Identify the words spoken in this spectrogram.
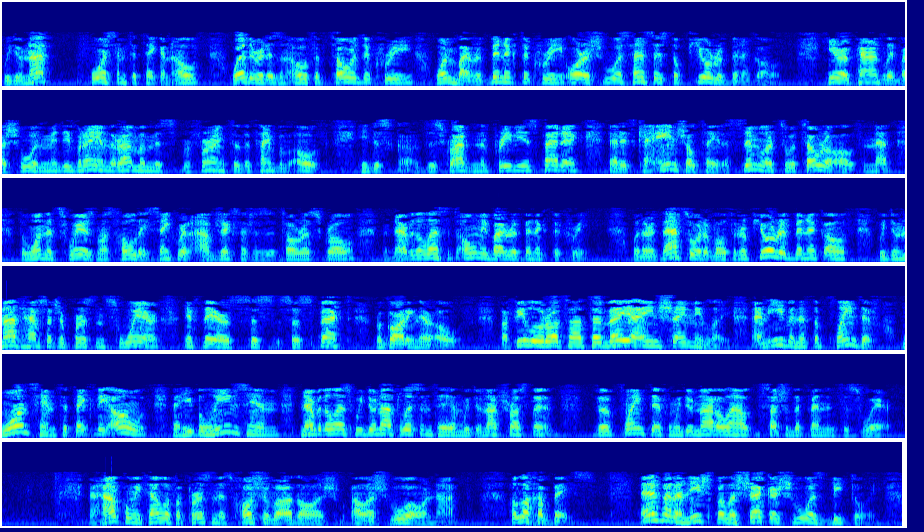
We do not force him to take an oath, whether it is an oath of Torah decree, one by rabbinic decree, or a Shavuos Henses to pure rabbinic oath. Here, apparently, by Shavuot Midivreim, the Rambam is referring to the type of oath he described in the previous Perek, that it's Ka'ain Shalteta, similar to a Torah oath, and that the one that swears must hold a sacred object, such as a Torah scroll, but nevertheless, it's only by rabbinic decree. Whether it's that sort of oath or a pure rabbinic oath, we do not have such a person swear if they are sus- suspect regarding their oath. And even if the plaintiff wants him to take the oath that he believes him, nevertheless we do not listen to him, we do not trust the, the plaintiff, and we do not allow such a defendant to swear. Now how can we tell if a person is choshev al or not? Halacha beis.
